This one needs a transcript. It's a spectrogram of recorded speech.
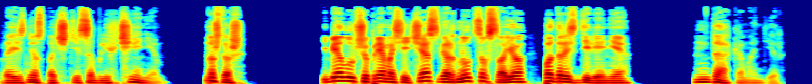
Произнес почти с облегчением. Ну что ж, тебе лучше прямо сейчас вернуться в свое подразделение. Да, командир.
